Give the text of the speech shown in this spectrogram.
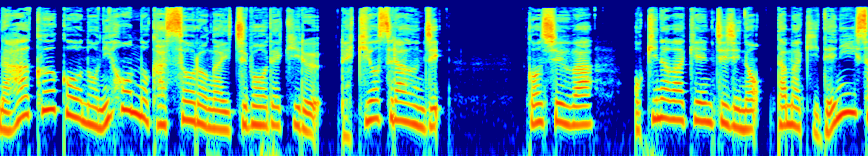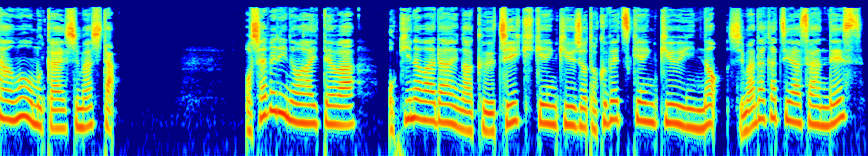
那覇空港の2本の滑走路が一望できるレキオスラウンジ。今週は沖縄県知事の玉城デニーさんをお迎えしました。おしゃべりの相手は沖縄大学地域研究所特別研究員の島田克也さんです。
